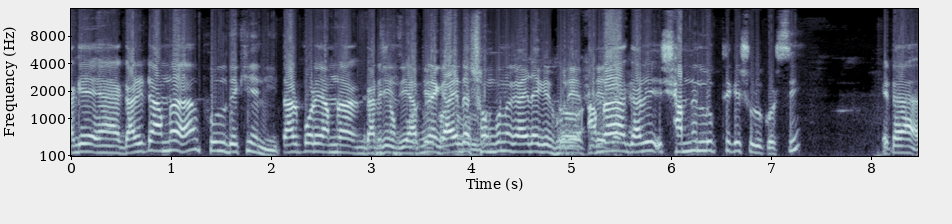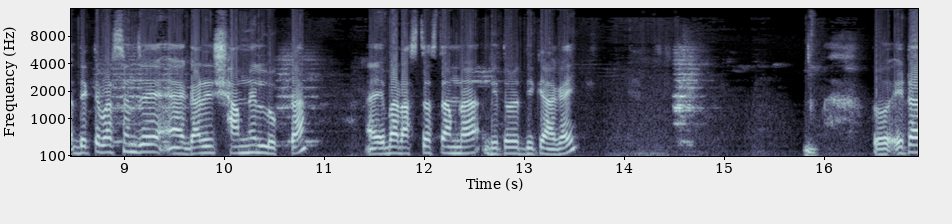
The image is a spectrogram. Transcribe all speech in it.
আগে গাড়িটা আমরা ফুল দেখিয়ে নিই তারপরে আমরা গাড়ি আপনার গাড়িটা সম্পূর্ণ গাড়িটাকে ঘুরে আমরা গাড়ির সামনের লুক থেকে শুরু করছি। এটা দেখতে পাচ্ছেন যে গাড়ির সামনের লুকটা এবার আস্তে আস্তে আমরা ভিতরের দিকে আগাই। তো এটা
